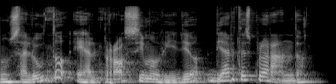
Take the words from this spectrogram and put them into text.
un saluto e al prossimo video di Arte Esplorando.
